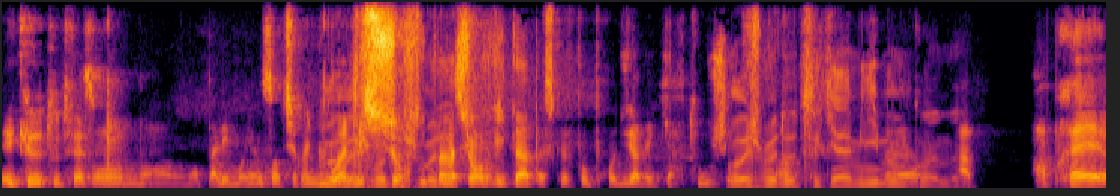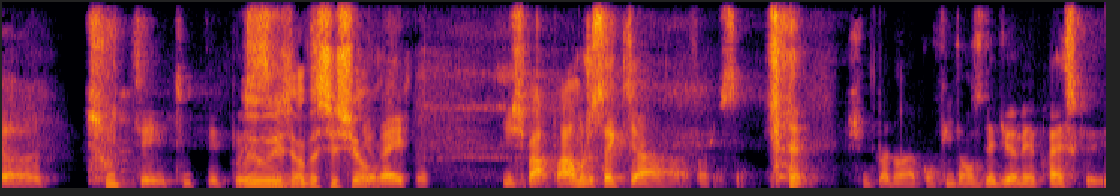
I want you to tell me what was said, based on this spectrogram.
et que de toute façon, on n'a pas les moyens de sortir une Oui, boîte oui, et surtout pas sur Vita parce qu'il faut produire des cartouches. Oui, je me doute, c'est qu'il y a un minimum Euh, quand même. Après, euh, tout est tout est possible. oui, ah bah, c'est sûr. Je sais pas, par exemple, je sais qu'il y a, enfin, je sais, je suis pas dans la confidence des dieux, mais presque euh,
